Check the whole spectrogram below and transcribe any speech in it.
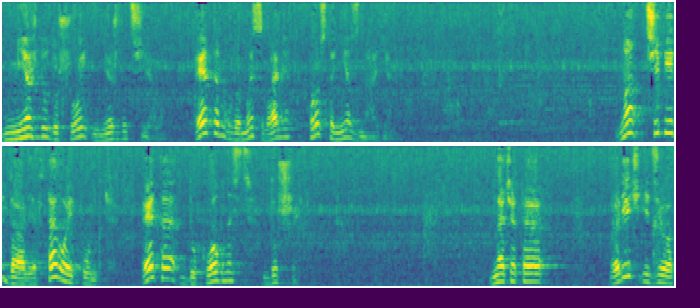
между душой и между телом? Этого мы с вами просто не знаем. Но теперь далее, второй пункт. Это духовность души. Значит, э, речь идет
